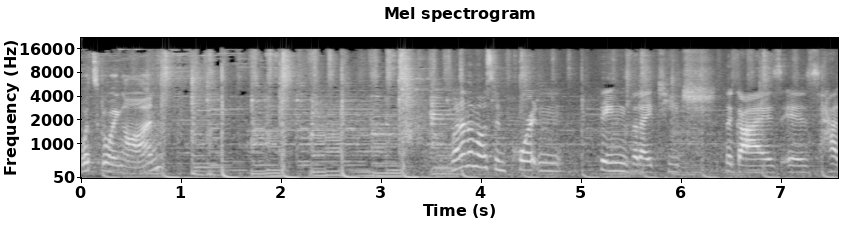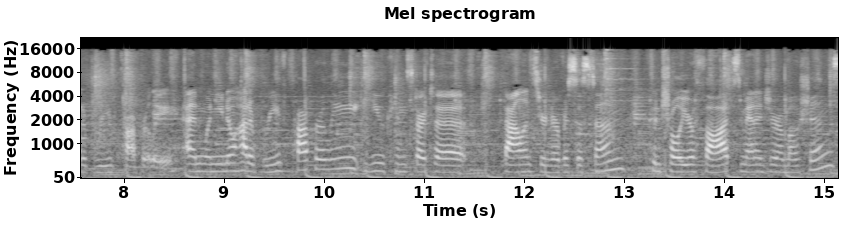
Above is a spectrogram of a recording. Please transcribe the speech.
what's going on. One of the most important things that I teach the guys is how to breathe properly. And when you know how to breathe properly, you can start to balance your nervous system, control your thoughts, manage your emotions,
